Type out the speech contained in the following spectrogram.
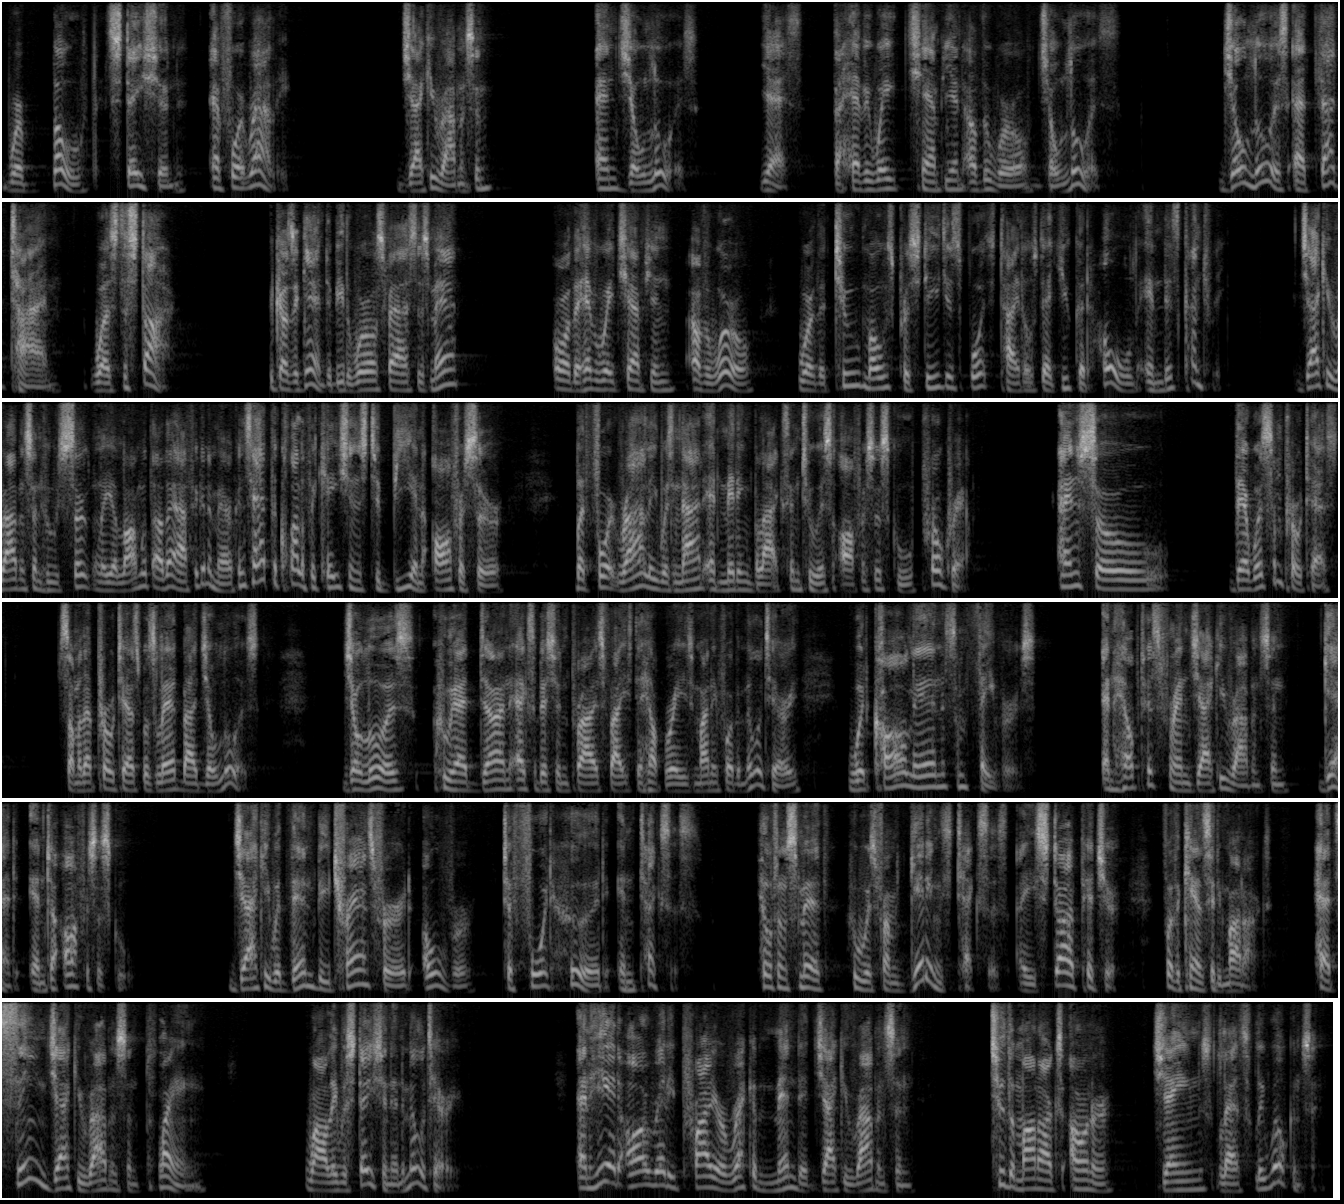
were both stationed at Fort Riley Jackie Robinson and Joe Louis. Yes, the heavyweight champion of the world, Joe Louis. Joe Louis at that time was the star. Because again, to be the world's fastest man or the heavyweight champion of the world were the two most prestigious sports titles that you could hold in this country. Jackie Robinson, who certainly, along with other African Americans, had the qualifications to be an officer, but Fort Riley was not admitting blacks into its officer school program. And so there was some protest. Some of that protest was led by Joe Louis. Joe Louis, who had done exhibition prize fights to help raise money for the military, would call in some favors and helped his friend Jackie Robinson get into officer school. Jackie would then be transferred over to Fort Hood in Texas. Hilton Smith, who was from Giddings, Texas, a star pitcher for the Kansas City Monarchs, had seen Jackie Robinson playing while he was stationed in the military. And he had already prior recommended Jackie Robinson to the Monarchs owner, James Leslie Wilkinson.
